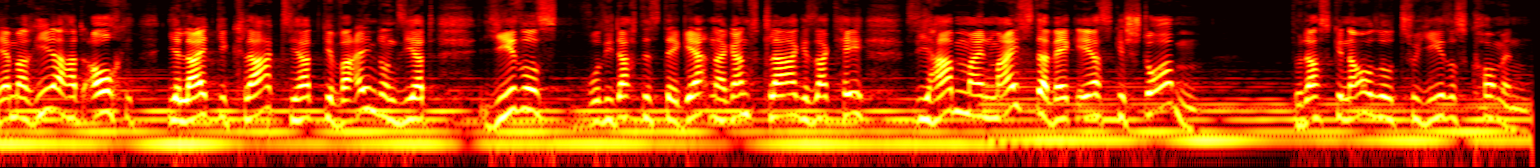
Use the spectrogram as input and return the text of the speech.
ja, Maria hat auch ihr Leid geklagt, sie hat geweint und sie hat Jesus, wo sie dachte, ist der Gärtner, ganz klar gesagt, hey, sie haben meinen Meister weg, er ist gestorben. Du darfst genauso zu Jesus kommen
